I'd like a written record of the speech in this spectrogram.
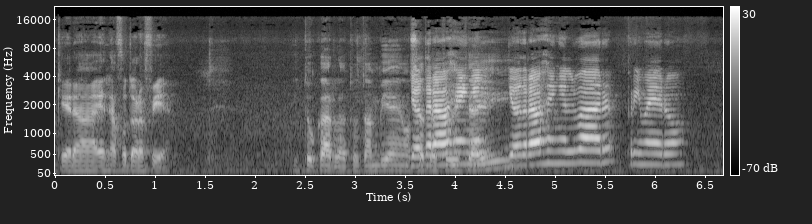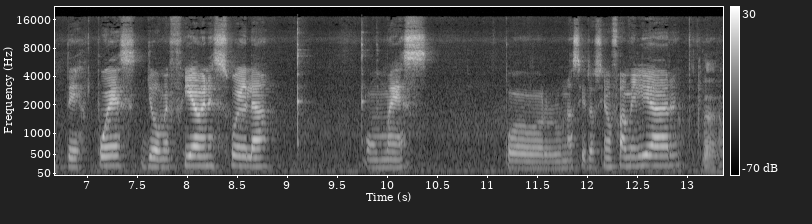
que era, es la fotografía. ¿Y tú, Carla? ¿Tú también? yo, trabajé en el, yo trabajé en el bar primero, después yo me fui a Venezuela un mes por una situación familiar. Claro.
